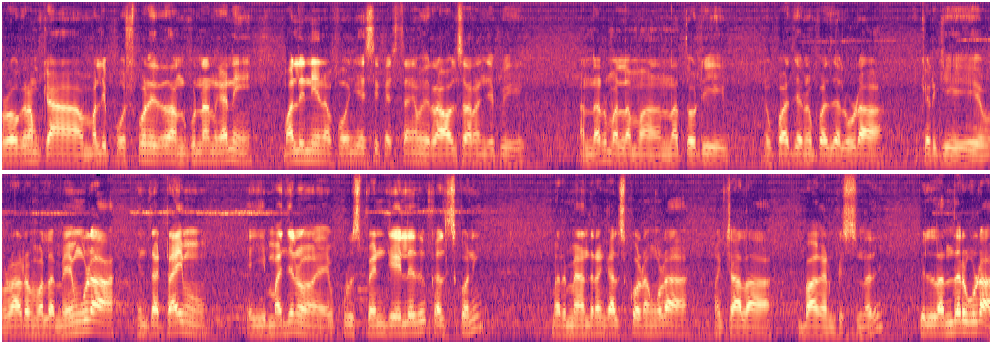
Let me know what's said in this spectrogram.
ప్రోగ్రామ్ క్యా మళ్ళీ పోస్ట్పోన్ అవుతుంది అనుకున్నాను కానీ మళ్ళీ నేను ఫోన్ చేసి ఖచ్చితంగా మీరు రావాలి సార్ అని చెప్పి అన్నారు. మళ్ళీ మా నాతోటి ఉపాధ్యాయులు ఉపాధ్యాయులు కూడా ఇక్కడికి రావడం వల్ల మేము కూడా ఇంత టైం ఈ మధ్యన ఎప్పుడు స్పెండ్ చేయలేదు కలుసుకొని. మరి మేమందరం కలుసుకోవడం కూడా మాకు చాలా బాగా అనిపిస్తున్నది. పిల్లలందరూ కూడా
